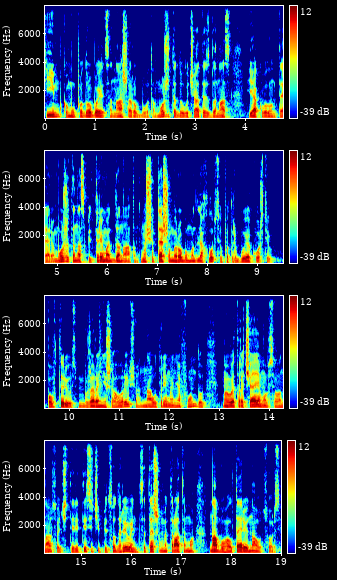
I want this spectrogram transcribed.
тим, кому подобається наша робота. Можете долучатись до нас як волонтери, можете нас підтримати донатом, тому що те, що ми робимо для хлопців, потребує коштів. Повторюсь, вже раніше говорив, що на утримання фонду ми витрачаємо всього-навсього 4500 гривень. Це те, що ми тратимо на бухгалтерію на аутсорсі.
